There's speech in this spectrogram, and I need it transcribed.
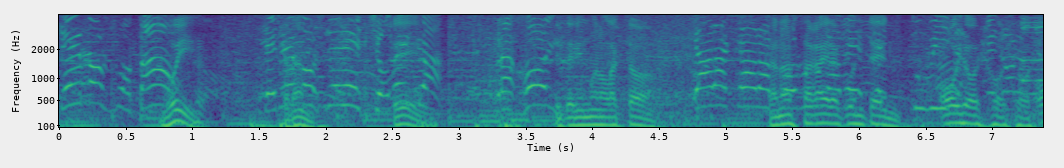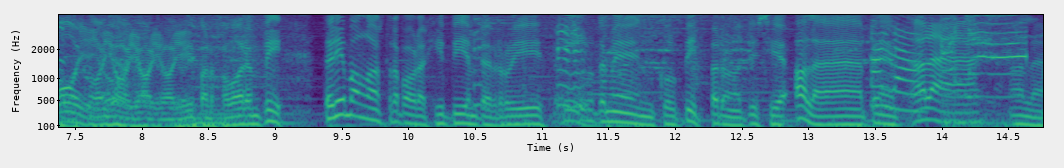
hemos votado. Ui, Tenemos caram. derecho. Sí. Venga, Rajoy, Aquí tenim un elector que no està gaire content. no la ui, ui, ui, ui, ui, ui, per favor. En fi, tenim el nostre pobre hippie, en Pep Ruiz, absolutament colpit per una notícia. Hola, Pep. Hola. Hola.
